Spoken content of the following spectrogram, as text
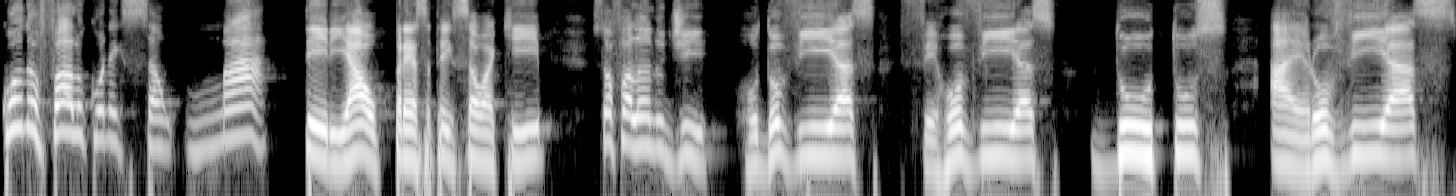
Quando eu falo conexão material, presta atenção aqui, estou falando de rodovias, ferrovias, dutos, aerovias.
